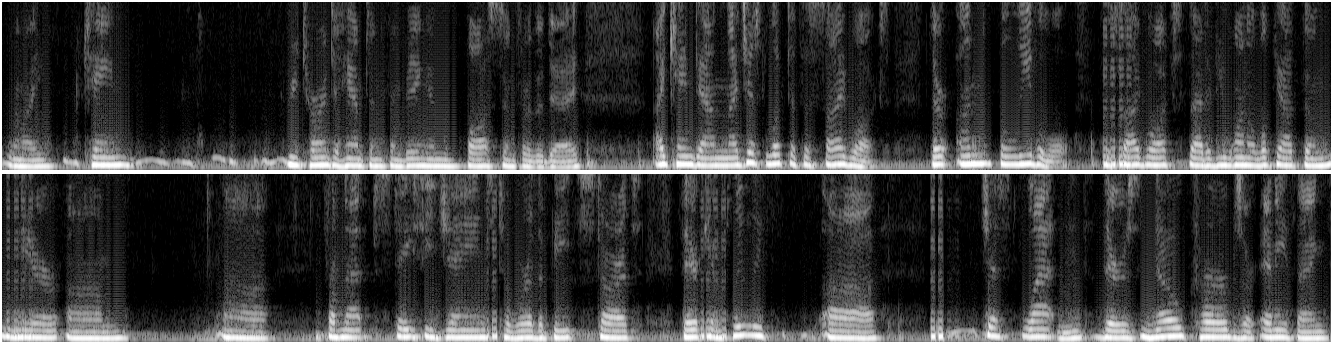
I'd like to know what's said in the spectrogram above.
when I came, returned to Hampton from being in Boston for the day, I came down and I just looked at the sidewalks. They're unbelievable. The sidewalks that, if you want to look at them near, um, uh, from that Stacy Janes to where the beach starts, they're completely uh, just flattened. There's no curbs or anything.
